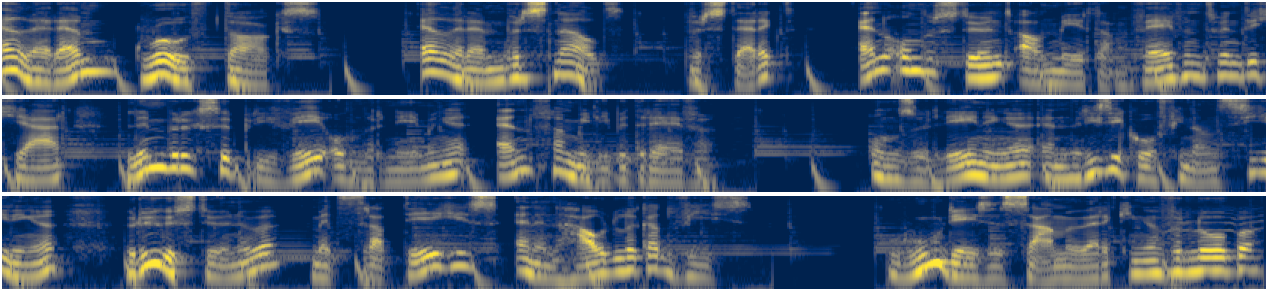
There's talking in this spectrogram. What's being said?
LRM Growth Talks. LRM versnelt, versterkt en ondersteunt al meer dan 25 jaar Limburgse privéondernemingen en familiebedrijven. Onze leningen en risicofinancieringen rugsteunen we met strategisch en inhoudelijk advies. Hoe deze samenwerkingen verlopen,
